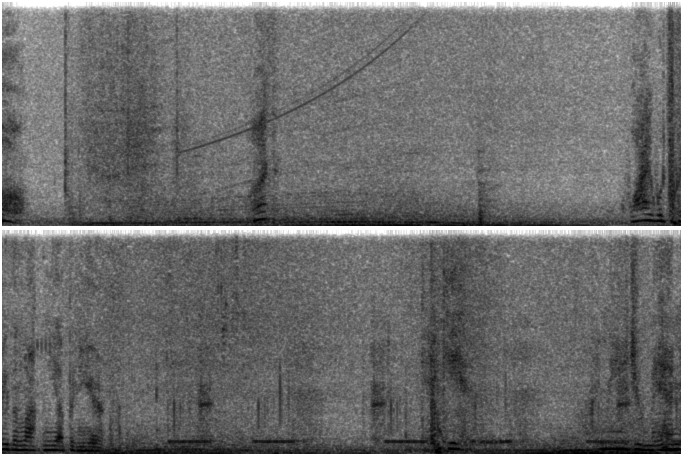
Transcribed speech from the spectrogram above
Oh. What? Why would Kraven lock me up in here? Ganke, I need you, man.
